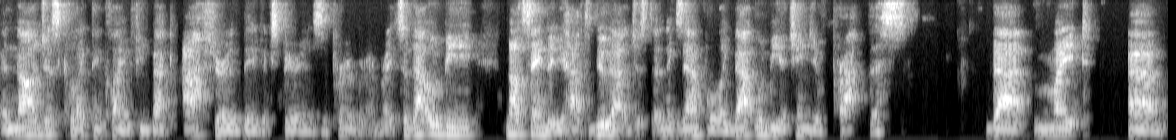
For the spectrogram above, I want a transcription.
and not just collecting client feedback after they've experienced the program, right? So that would be not saying that you have to do that, just an example, like that would be a change in practice that might um,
